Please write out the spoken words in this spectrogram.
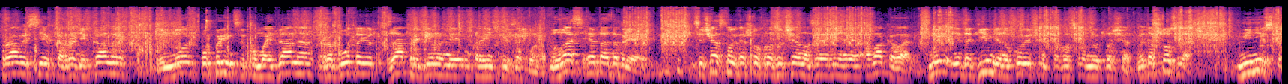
правый сектор, радикалы вновь по принципу Майдана работают за пределами украинских законов. Власть это одобряет. Сейчас только что прозвучало заявление Авакова. Мы не дадим Януковичу информационную площадку. Это что значит? Министр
